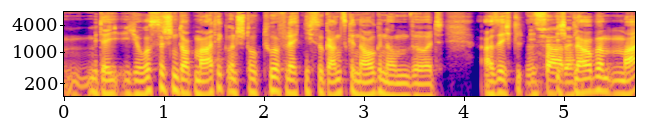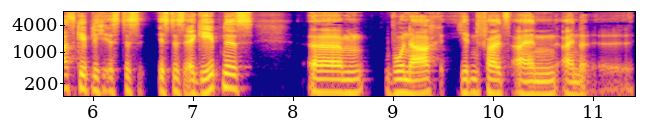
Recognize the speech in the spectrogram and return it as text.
mit der juristischen Dogmatik und Struktur vielleicht nicht so ganz genau genommen wird. Also ich, ich glaube, maßgeblich ist es ist das Ergebnis, ähm, wonach jedenfalls ein, ein, äh,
